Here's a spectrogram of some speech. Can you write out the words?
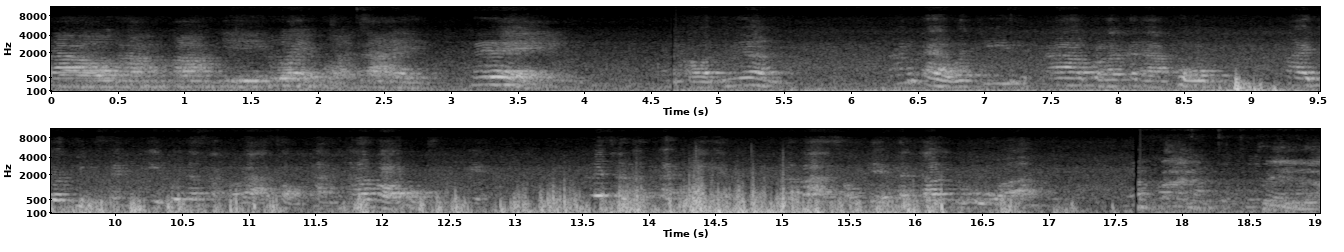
เราทำความดีด้วยหัวใจเฮ้ต่อเนื่องตั้งแต่วันที่19กรกฎาคมไปจนถึงสิ้นปีพุทธศักราช 2561 เพื่อเฉลิมพระเกียรติพระบาทสมเด็จพระเจ้าอยู่หัว ช่วยเหลือ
